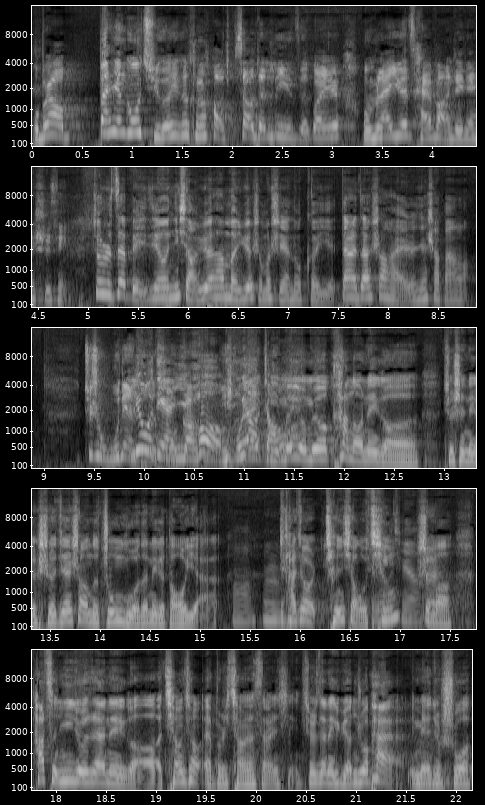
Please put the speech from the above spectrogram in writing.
我不知道半仙给我举个一个很好笑的例子，关于我们来约采访这件事情，就是在北京，你想约他们约什么时间都可以，但是在上海人家下班了，就是五点六点以后不要找你们有没有看到那个，就是那个《舌尖上的中国》的那个导演？嗯他叫陈小青小青啊是吗？他曾经就是在那个《锵锵》哎，不是《锵锵三人行》，就是在那个圆桌派里面就说、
